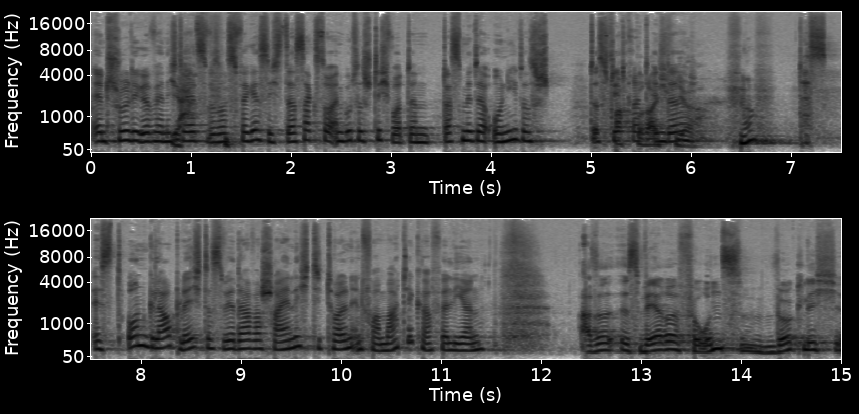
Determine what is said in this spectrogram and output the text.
Entschuldige, wenn ich ja. da jetzt, sonst vergesse ich Das sagst du ein gutes Stichwort, denn das mit der Uni, das, das steht gerade in der. 4, ne? Das ist unglaublich, dass wir da wahrscheinlich die tollen Informatiker verlieren. Also es wäre für uns wirklich äh,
